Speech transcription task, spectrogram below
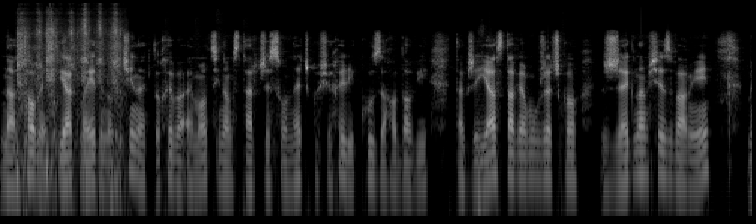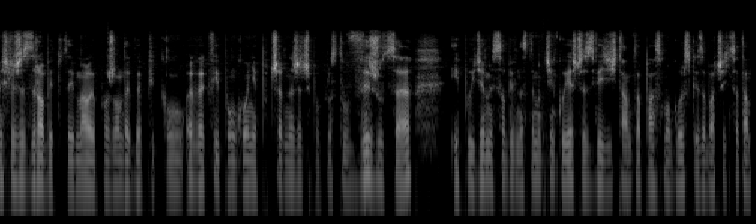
Natomiast jak na jeden odcinek, to chyba emocji nam starczy. Słoneczko się chyli ku zachodowi. Także ja stawiam łóżeczko, żegnam się z wami. Myślę, że zrobię tutaj mały porządek w, epiku, w ekwipunku. Niepotrzebne rzeczy po prostu wyrzucę i pójdziemy sobie w następnym odcinku jeszcze zwiedzić tamto pasmo górskie, zobaczyć co tam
